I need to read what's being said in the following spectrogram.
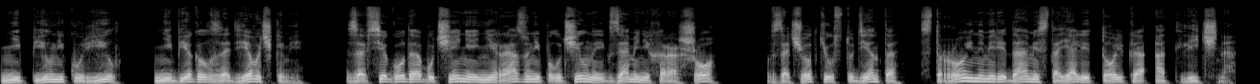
не пил, не курил, не бегал за девочками. За все годы обучения ни разу не получил на экзамене хорошо. В зачетке у студента стройными рядами стояли только «отлично».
